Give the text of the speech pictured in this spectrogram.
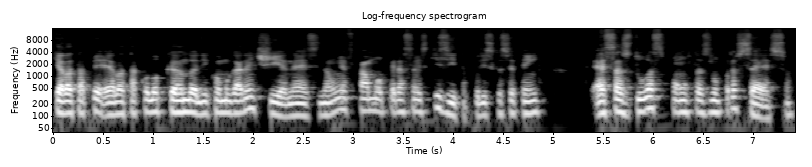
que ela está ela tá colocando ali como garantia, né? Senão ia ficar uma operação esquisita. Por isso que você tem essas duas pontas no processo.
